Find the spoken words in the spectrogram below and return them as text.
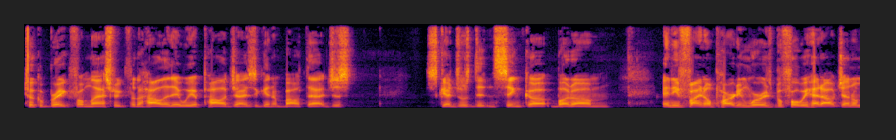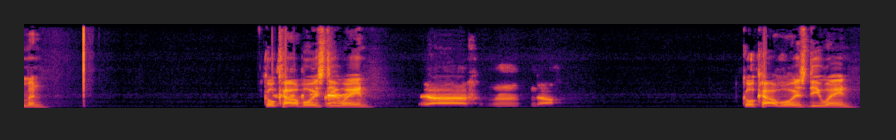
took a break from last week for the holiday. We apologize again about that. Just schedules didn't sync up. But um, any final parting words before we head out, gentlemen? Go Just good to be Cowboys, D. Wayne. Uh, mm, no. Go Cowboys, D Wayne.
